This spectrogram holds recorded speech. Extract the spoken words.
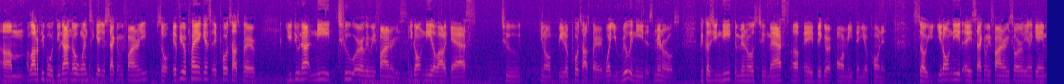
Um, a lot of people do not know when to get your second refinery. So if you're playing against a Protoss player, you do not need two early refineries. You don't need a lot of gas to you know, beat a Protoss player. What you really need is minerals, because you need the minerals to mass up a bigger army than your opponent. So you don't need a second refinery so early in the game.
